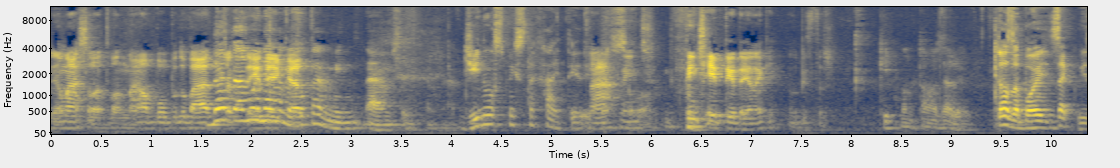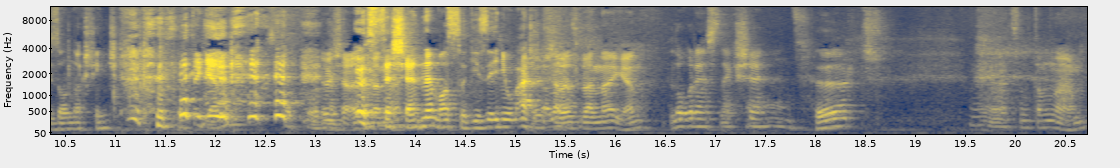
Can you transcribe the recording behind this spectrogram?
nyomás alatt van már, abból dobált De, csak de nem, nem, TD-ket. nem mind, nem szerintem. nem. Gino Smithnek hány TD? Á, nincs. Nincs 7 TD-je neki, az biztos. Kit mondtam az előbb? De az a baj, hogy Zach Wilsonnak sincs. Igen. ő se lesz Összesen, nem az, hogy izé nyomás. benne. Ő se lesz benne, igen. Lawrence-nek se. Hurts. Hát, szerintem nem.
